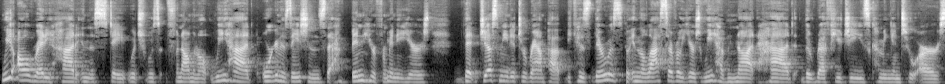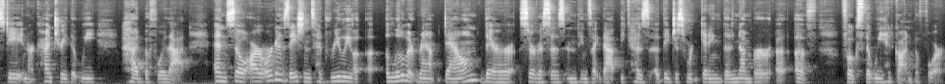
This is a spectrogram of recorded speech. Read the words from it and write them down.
we already had in the state, which was phenomenal. We had organizations that have been here for many years that just needed to ramp up because there was in the last several years, we have not had the refugees coming into our state and our country that we had before that. And so our organizations had really a, uh, a, little bit ramped down their services and things like that because uh, they just weren't getting the number uh, of folks that we had gotten before.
